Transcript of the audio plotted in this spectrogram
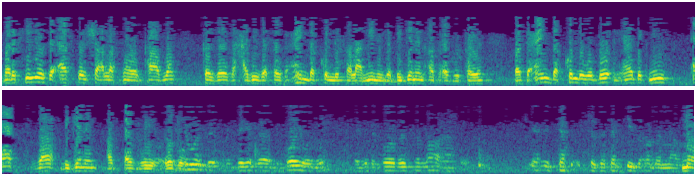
But if you use it after, inshallah, it's no problem because there's a hadith that says عند كل صلاة, meaning the beginning of every prayer. But عند كل wudu in Arabic means at the beginning of every you wudu. do it the, the, the, before you will do, is it before Bismillah or after? Yeah, it's just to the tartib order now. No,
